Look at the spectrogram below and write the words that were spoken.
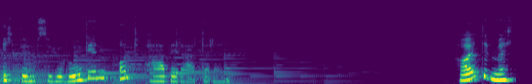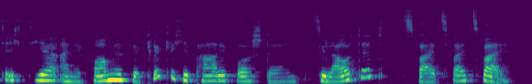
ich bin Psychologin und Paarberaterin. Heute möchte ich dir eine Formel für glückliche Paare vorstellen. Sie lautet 222.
